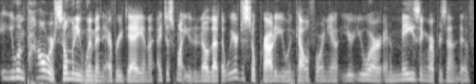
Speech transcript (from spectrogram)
you empower so many women every day, and I, I just want you to know that that we are just so proud of you in California. You you are an amazing representative.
